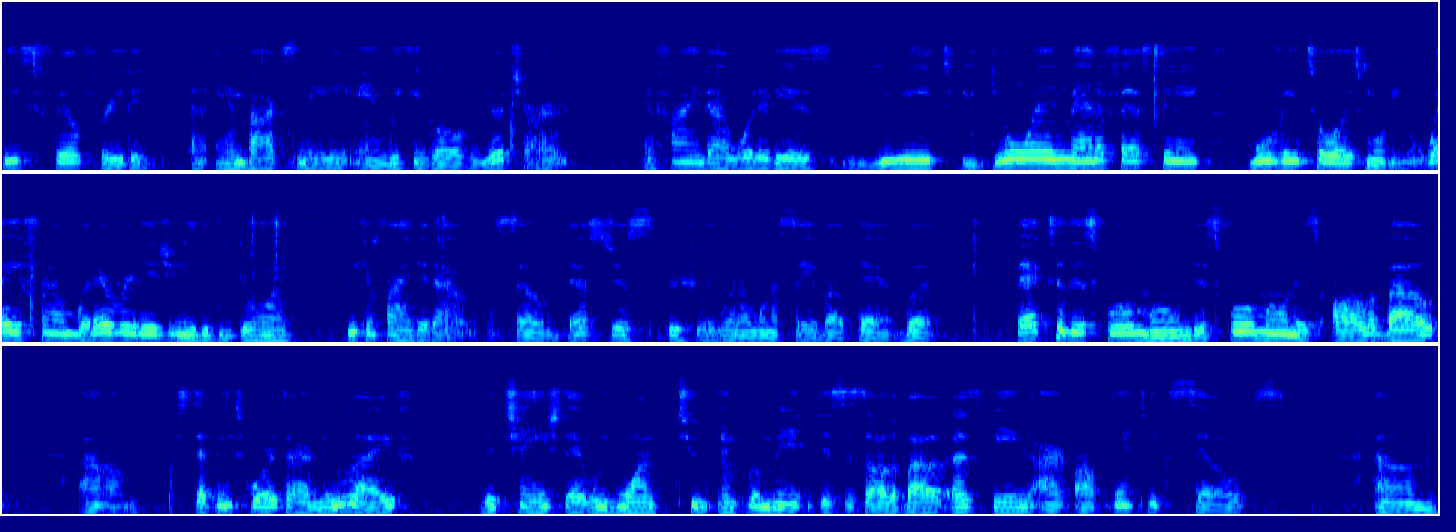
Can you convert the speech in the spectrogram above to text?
please feel free to uh, inbox me and we can go over your chart and find out what it is you need to be doing, manifesting, moving towards, moving away from, whatever it is you need to be doing. We can find it out. So that's just briefly what I want to say about that. But back to this full moon. This full moon is all about um, stepping towards our new life, the change that we want to implement. This is all about us being our authentic selves. Um,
